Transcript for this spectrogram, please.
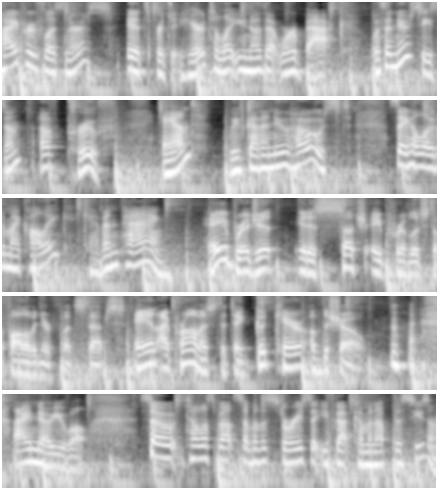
Hi, Proof listeners. It's Bridget here to let you know that we're back with a new season of Proof. And we've got a new host. Say hello to my colleague, Kevin Pang. Hey, Bridget. It is such a privilege to follow in your footsteps, and I promise to take good care of the show. I know you will. So tell us about some of the stories that you've got coming up this season.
